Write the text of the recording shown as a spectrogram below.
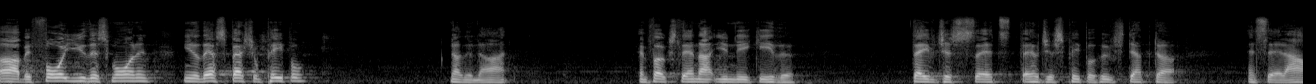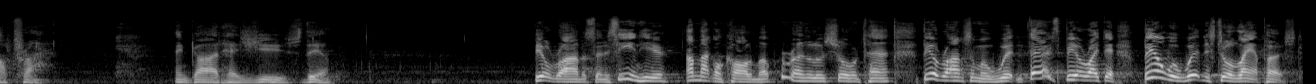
uh, before you this morning, you know, they're special people. No, they're not. And folks, they're not unique either. They've just said, they're just people who've stepped up and said, I'll try. And God has used them. Bill Robinson, is he in here? I'm not going to call him up. We're running a little short on time. Bill Robinson will witness. There's Bill right there. Bill will witness to a lamppost.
